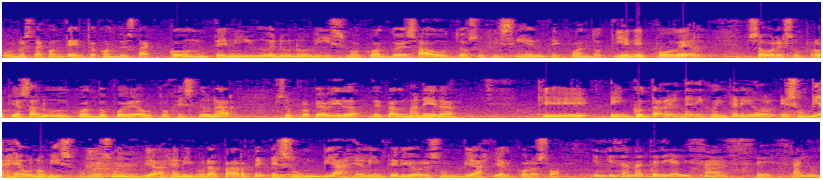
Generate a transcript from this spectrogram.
Uno está contento cuando está contenido en uno mismo, cuando es autosuficiente, cuando tiene poder sobre su propia salud, cuando puede autogestionar su propia vida. De tal manera que encontrar el médico interior es un viaje a uno mismo, no es un viaje a ninguna parte, es un viaje al interior, es un viaje al corazón. Empieza a materializarse salud.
